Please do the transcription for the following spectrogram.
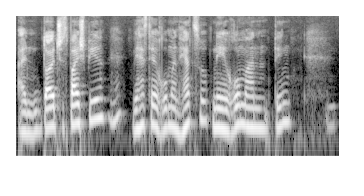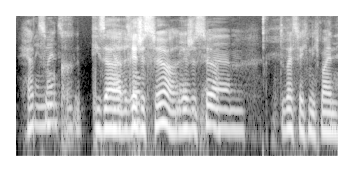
ein deutsches Beispiel. Mhm. Wie heißt der? Roman Herzog? Nee, Roman Ding. Herzog. Dieser Herzog? Regisseur. Nee, Regisseur. ähm, du weißt, welchen ich meine.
